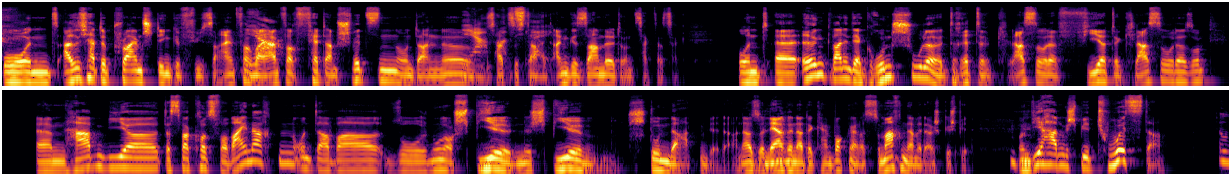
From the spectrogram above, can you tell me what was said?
Und also ich hatte Prime Stinkefüße einfach, Ja. weil einfach fett am Schwitzen und dann, ne, Ja, es hat sich da halt angesammelt und zack, zack, zack. Und äh, irgendwann in der Grundschule, dritte Klasse oder vierte Klasse oder so, ähm, haben wir, das war kurz vor Weihnachten und da war so nur noch Spiel, eine Spielstunde hatten wir da. ne? Also Lehrerin hatte keinen Bock mehr, was zu machen, da haben wir da gespielt. Und wir haben gespielt Twister. Uh.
